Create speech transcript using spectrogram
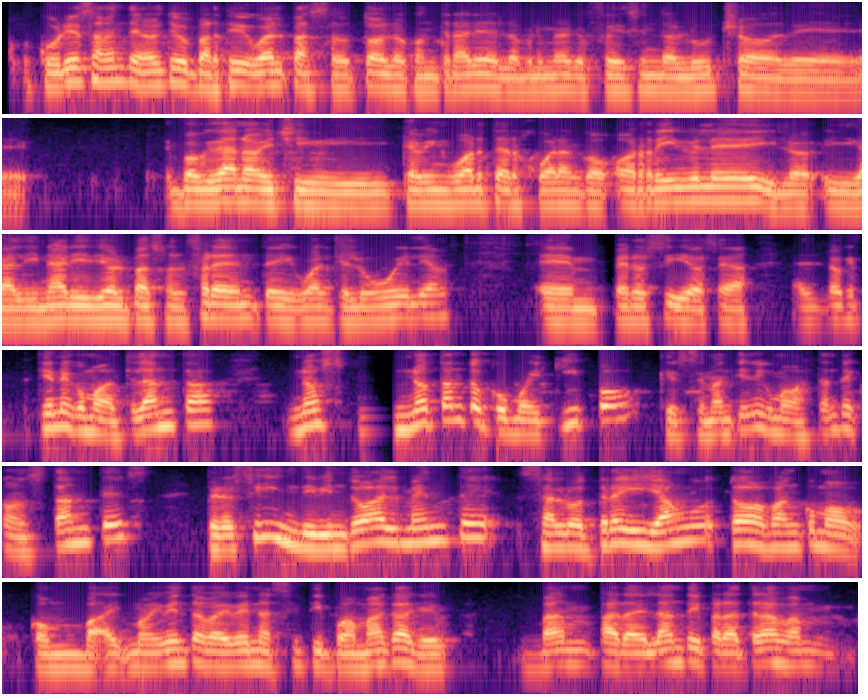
Curiosamente, en el último partido igual pasó todo lo contrario de lo primero que fue diciendo Lucho de Bogdanovich y Kevin Werther jugaron horrible y, lo, Galinari dio el paso al frente, igual que Lou Williams. Em, pero sí, o sea, lo que tiene como Atlanta no, tanto como equipo, que se mantiene como bastante constantes, pero sí individualmente, salvo Trey y Young, todos van como con movimiento vaivén así tipo hamaca, que van para adelante y para atrás, van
